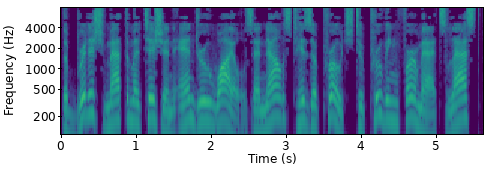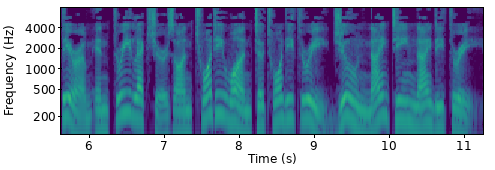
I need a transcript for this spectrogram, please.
the British mathematician Andrew Wiles announced his approach to proving Fermat's last theorem in three lectures on 21–23 June 1993.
